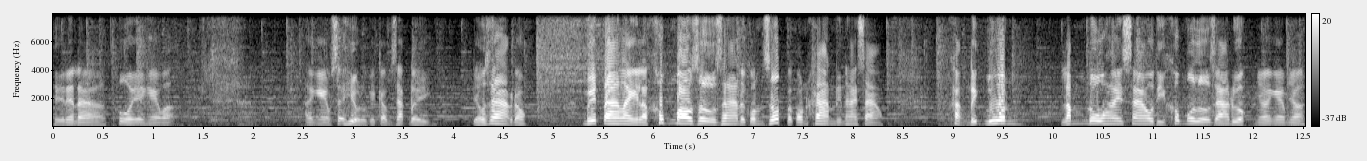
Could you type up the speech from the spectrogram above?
Thế nên là thôi anh em ạ. Anh em sẽ hiểu được cái cảm giác đấy. Đéo ra được đâu. Meta này là không bao giờ ra được con rớt và con khan lên hai sao. Khẳng định luôn 5 đô 2 sao thì không bao giờ ra được nhá anh em nhá.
